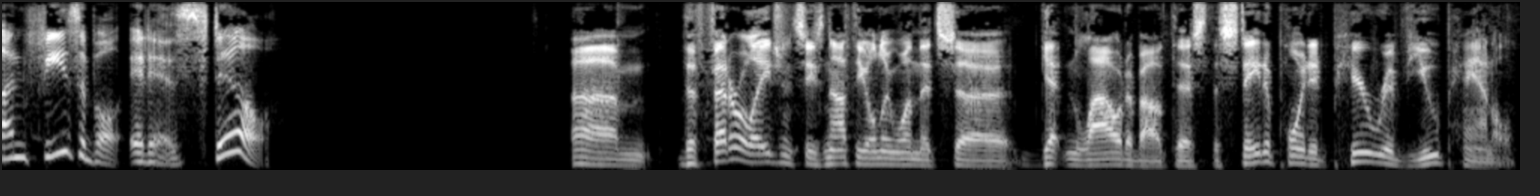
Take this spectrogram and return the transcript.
unfeasible it is still. Um, the federal agency is not the only one that's uh, getting loud about this. The state appointed peer review panel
